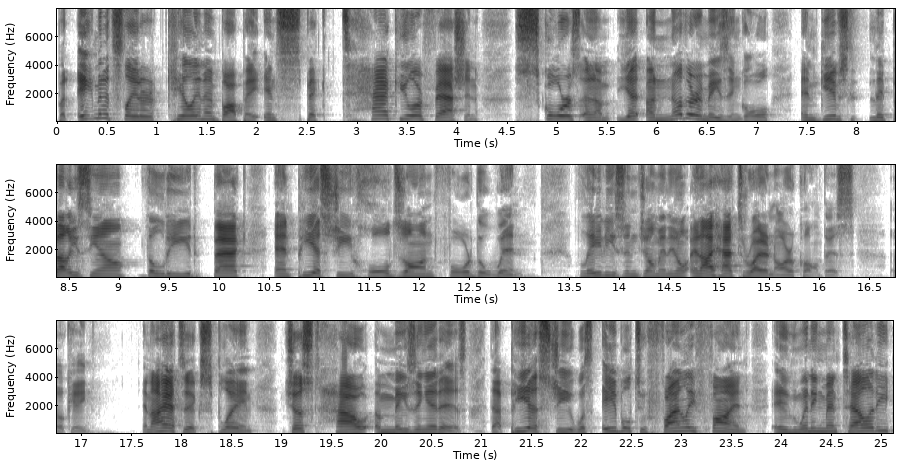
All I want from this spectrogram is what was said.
But eight minutes later, Kylian Mbappe, in spectacular fashion, scores an, um, yet another amazing goal and gives Les Parisiens the lead back, and PSG holds on for the win. Ladies and gentlemen, you know, and I had to write an article on this, okay? And I had to explain just how amazing it is that PSG was able to finally find a winning mentality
